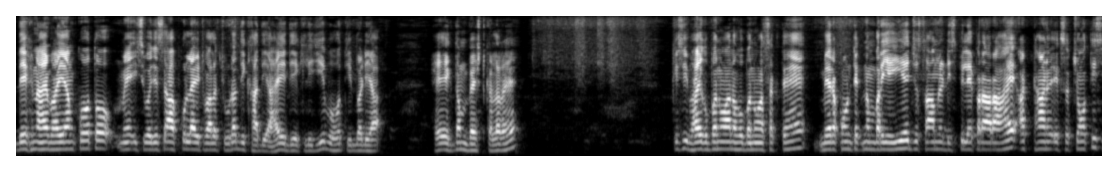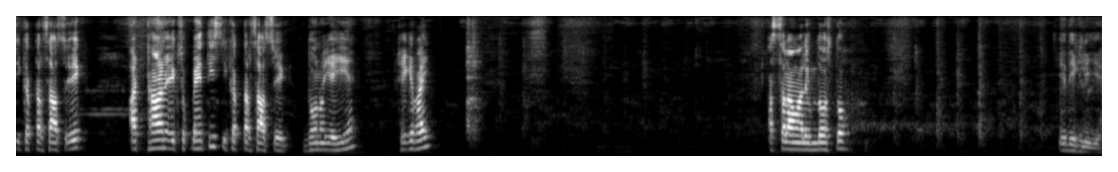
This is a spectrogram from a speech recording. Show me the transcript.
देखना है भाई हमको तो मैं इस वजह से आपको लाइट वाला चूड़ा दिखा दिया है। ये देख लीजिए, बहुत ही बढ़िया है, एकदम बेस्ट कलर है। किसी भाई को बनवाना हो, बनवा सकते हैं। मेरा कॉन्टेक्ट नंबर यही है, जो सामने डिस्प्ले पर आ रहा है, अट्ठानवे एक सौ चौंतीस इकहत्तर सात सौ एक। अट्ठानवे एक सौ पैंतीस इकहत्तर सात सौ एक। दोनों यही है। ठीक है भाई? अस्सलाम वालेकुम दोस्तों। ये देख लीजिए।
